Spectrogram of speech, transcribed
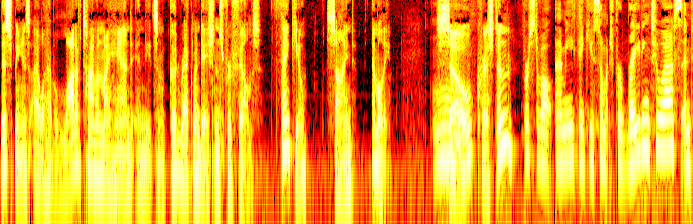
This means I will have a lot of time on my hand and need some good recommendations for films. Thank you. Signed, Emily. So, Kristen, First of all, Emmy, thank you so much for writing to us. And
